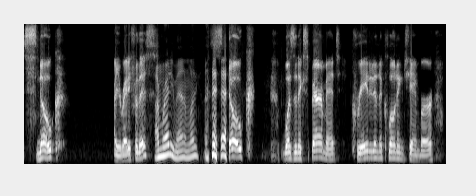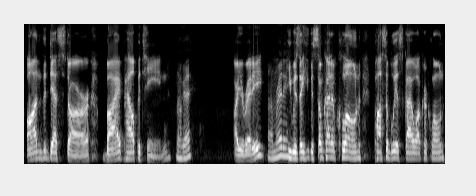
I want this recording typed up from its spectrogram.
Snoke, are you ready for this? I'm ready, man. I'm ready. Snoke was an experiment created in a cloning chamber on the Death Star by Palpatine. okay. Are you ready? I'm ready. He was a, he was some kind of clone, possibly a Skywalker clone,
